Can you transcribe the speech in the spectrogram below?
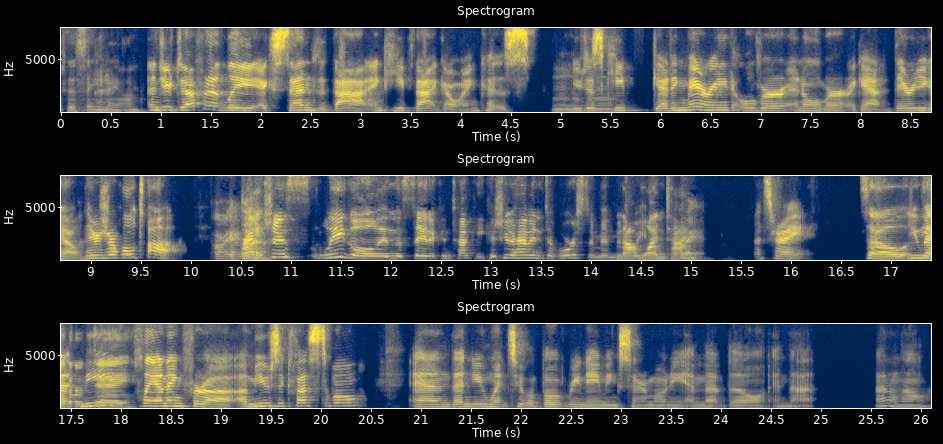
to the same man. And you definitely extended that and keep that going because you just Mhm. keep getting married over and over again. There you go. There's your whole talk. All right, Right. Which is legal in the state of Kentucky because you haven't divorced him in not one time. Right. That's right. So You met me day, planning for a, a music festival, and then you went to a boat renaming ceremony and met Bill, and that I don't know.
